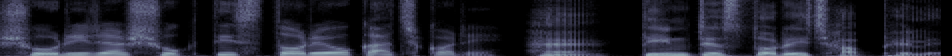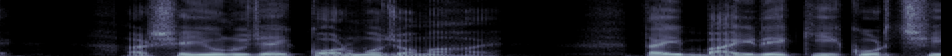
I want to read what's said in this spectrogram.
শরীর আর শক্তি স্তরেও কাজ করে। হ্যাঁ তিনটে স্তরেই ছাপ ফেলে আর সেই অনুযায়ী কর্ম জমা হয়। তাই বাইরে কি করছি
